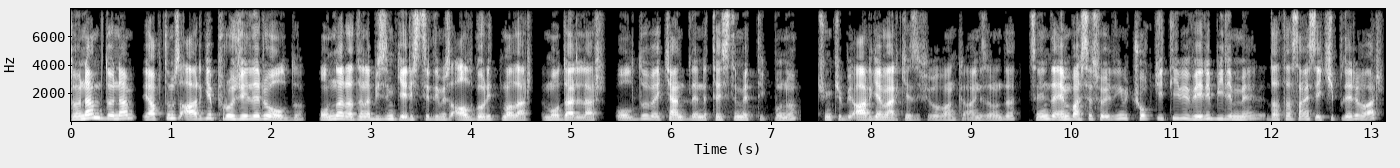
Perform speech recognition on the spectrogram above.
dönem dönem yaptığımız ARGE projeleri oldu. Onlar adına bizim geliştirdiğimiz algoritmalar, modeller oldu ve kendilerine teslim ettik bunu. Çünkü bir ARGE merkezi FIBA aynı zamanda. Senin de en başta söylediğin gibi çok ciddi bir veri bilimi, data science ekipleri var.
